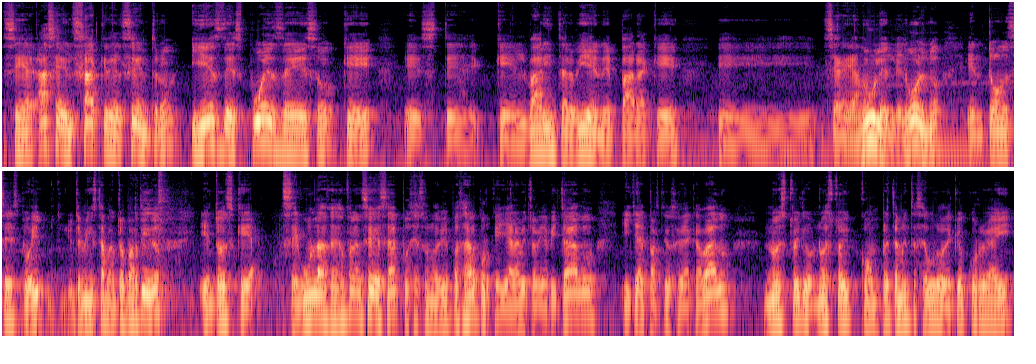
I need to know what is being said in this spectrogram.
se hace el saque del centro y es después de eso que, este, que el VAR interviene para que eh, se anule el, gol, ¿no? Entonces, pues, yo también estaba en otro partido, y entonces que según la Federación Francesa, pues eso no debía pasar porque ya el árbitro había pitado y ya el partido se había acabado. No estoy, no estoy completamente seguro de qué ocurrió ahí,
